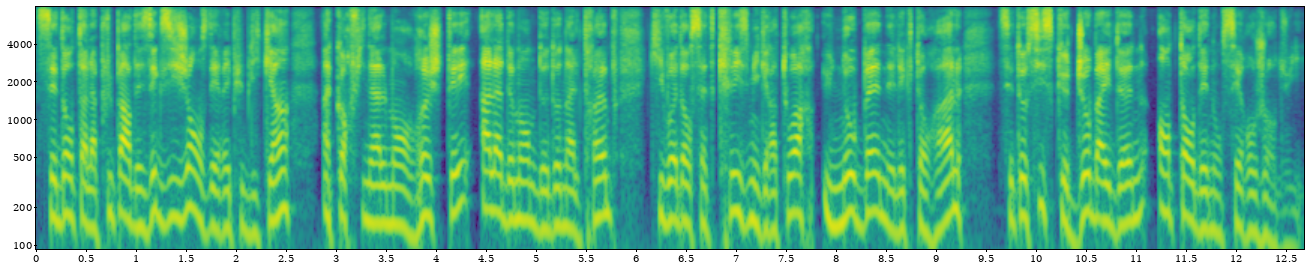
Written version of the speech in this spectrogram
cédant à la plupart des exigences des républicains, accord finalement rejeté à la demande de Donald Trump, qui voit dans cette crise migratoire une aubaine électorale. C'est aussi ce que Joe Biden entend dénoncer aujourd'hui.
